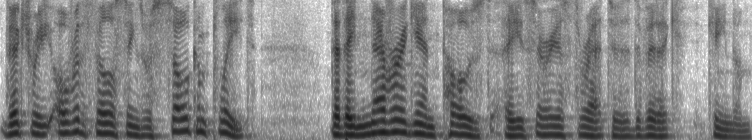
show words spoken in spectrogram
victory over the Philistines was so complete that they never again posed a serious threat to the Davidic kingdom.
